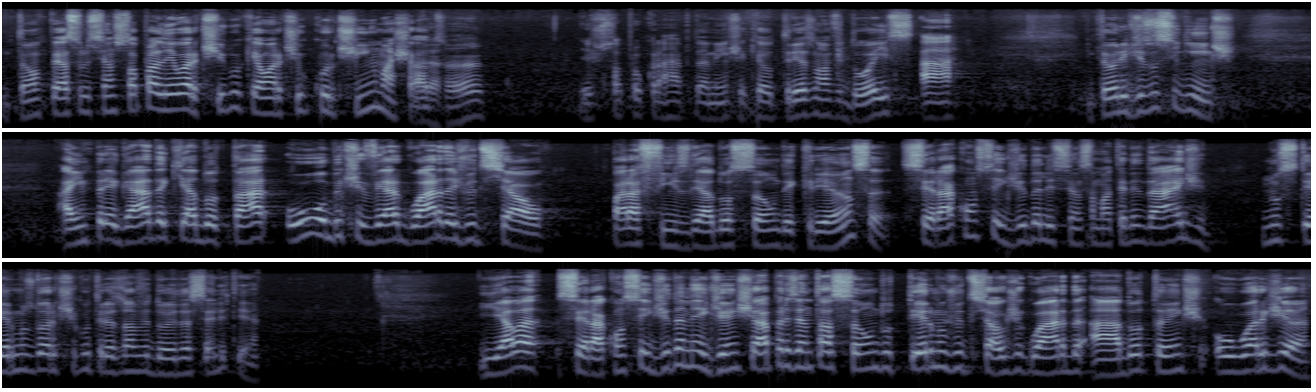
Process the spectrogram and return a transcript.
Então eu peço licença só para ler o artigo, que é um artigo curtinho, Machado. Uhum. Deixa eu só procurar rapidamente aqui, é o 392A. Então ele diz o seguinte: a empregada que adotar ou obtiver guarda judicial para fins de adoção de criança será concedida licença maternidade nos termos do artigo 392 da CLT. E ela será concedida mediante a apresentação do termo judicial de guarda à adotante ou guardiã.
